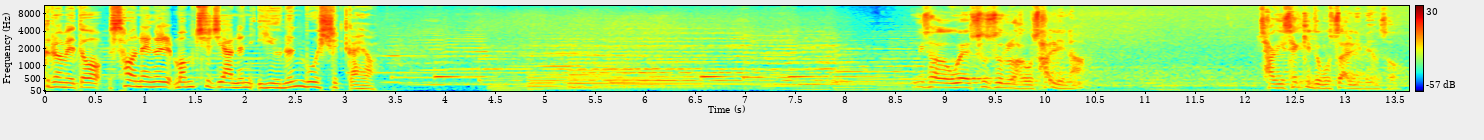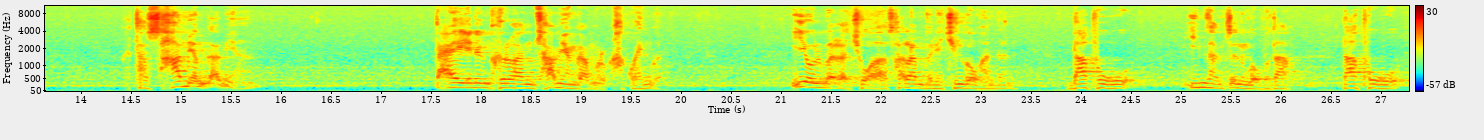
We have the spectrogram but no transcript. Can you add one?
그럼에도 선행을 멈추지 않은 이유는 무엇일까요? 의사가 왜 수술을 하고 살리나? 자기 새끼도 못 살리면서. 그다 사명감이야. 나에게는 그러한 사명감을 갖고 한 거야. 이 얼마나 좋아. 사람들이 즐거워한다는. 나 보고 인상 쓰는 것보다 나 보고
